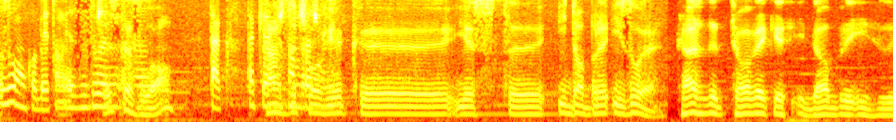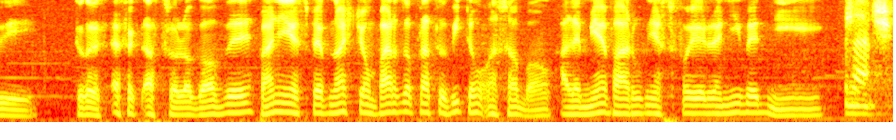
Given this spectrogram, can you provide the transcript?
złą kobietą, jest złym... Czyste e, zło? Tak, takie Każdy człowiek y, jest y, i dobry, i zły. Każdy człowiek jest i dobry, i zły. To to jest efekt astrologowy. Pani jest z pewnością bardzo pracowitą osobą, ale miewa również swoje leniwe dni. Że Mieć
